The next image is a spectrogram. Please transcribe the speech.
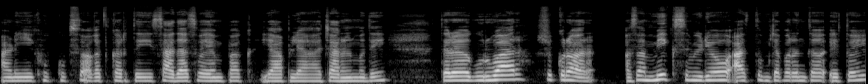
आणि खूप खूप स्वागत करते साधा स्वयंपाक या आपल्या चॅनलमध्ये तर गुरुवार शुक्रवार असा मिक्स व्हिडिओ आज तुमच्यापर्यंत येतोय.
